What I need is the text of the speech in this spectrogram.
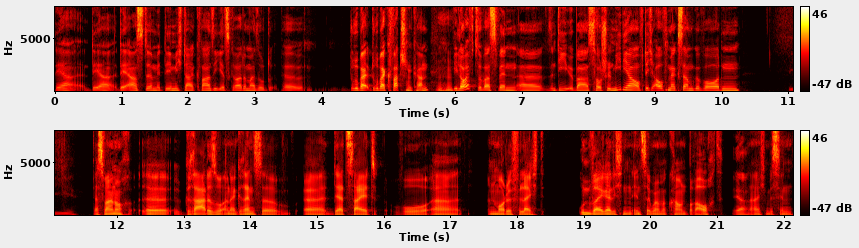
der, der, der erste, mit dem ich da quasi jetzt gerade mal so äh, drüber, drüber quatschen kann. Mhm. Wie läuft sowas, wenn äh, sind die über Social Media auf dich aufmerksam geworden? Wie? Das war noch äh, gerade so an der Grenze äh, der Zeit, wo ein Model vielleicht unweigerlich einen Instagram-Account braucht. Da Ja. habe ich ein bisschen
